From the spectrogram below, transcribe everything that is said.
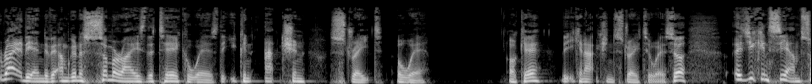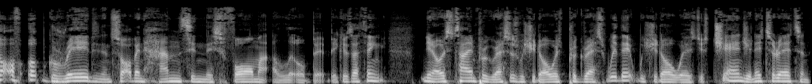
right at the end of it, I'm going to summarize the takeaways that you can action straight away. Okay? That you can action straight away. So, as you can see, I'm sort of upgrading and sort of enhancing this format a little bit because I think, you know, as time progresses, we should always progress with it. We should always just change and iterate and,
